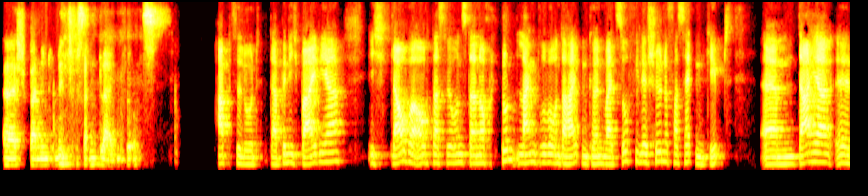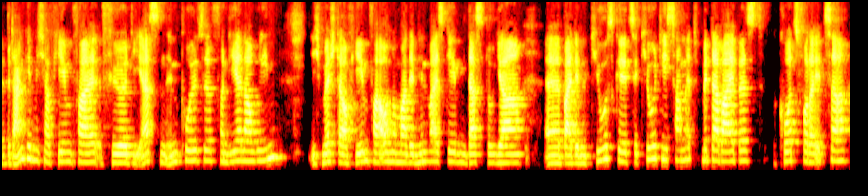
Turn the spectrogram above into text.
äh, spannend und interessant bleiben für uns. Absolut, da bin ich bei dir. Ich glaube auch, dass wir uns da noch stundenlang drüber unterhalten können, weil es so viele schöne Facetten gibt. Ähm, daher äh, bedanke ich mich auf jeden Fall für die ersten Impulse von dir, Laurin. Ich möchte auf jeden Fall auch nochmal den Hinweis geben, dass du ja äh, bei dem Q-Skill Security Summit mit dabei bist, kurz vor der ITSA,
